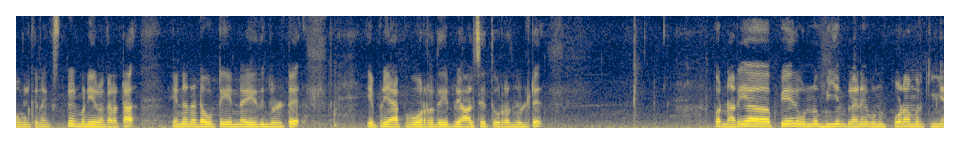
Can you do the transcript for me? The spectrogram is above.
உங்களுக்கு நான் எக்ஸ்பிளைன் பண்ணிடுவேன் கரெக்டாக என்னென்ன டவுட்டு என்ன ஏதுன்னு சொல்லிட்டு எப்படி ஆப் போடுறது எப்படி ஆள் சேர்த்து விட்றதுன்னு சொல்லிட்டு. இப்போ நிறையா பேர் ஒன்றும் பிஎம் பிளானே ஒன்றும் போடாமல் இருக்கீங்க.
